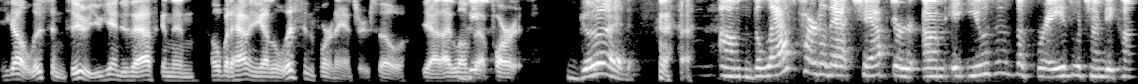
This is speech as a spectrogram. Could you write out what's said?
you got to listen too. You can't just ask and then hope it happens. You got to listen for an answer. So yeah, I love that part. Good. um, the last part of that chapter, um, it uses the phrase which I'm becoming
